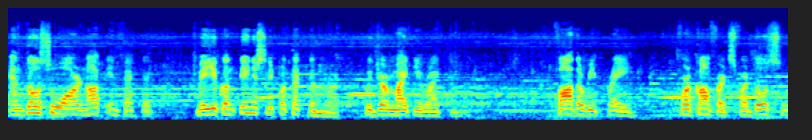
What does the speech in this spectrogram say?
and those who are not infected, may you continuously protect them, Lord, with your mighty right hand. Father, we pray for comforts for those who,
